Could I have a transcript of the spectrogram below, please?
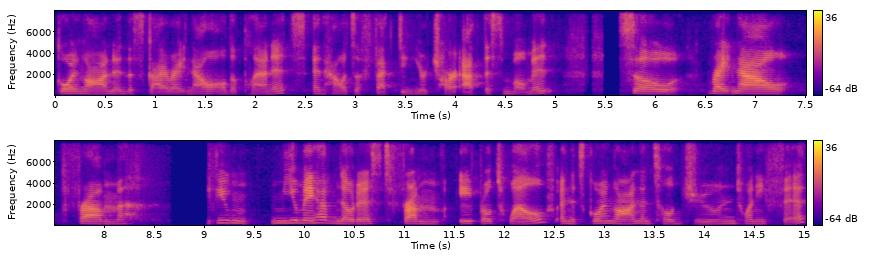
going on in the sky right now, all the planets, and how it's affecting your chart at this moment. So, right now, from if you you may have noticed from April 12 and it's going on until June 25th,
